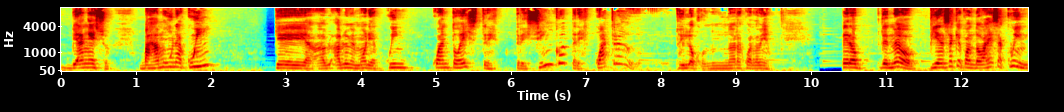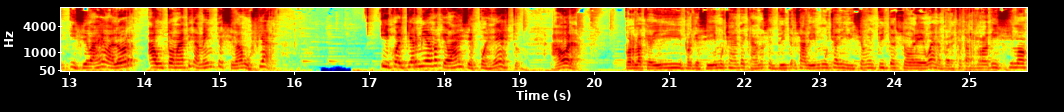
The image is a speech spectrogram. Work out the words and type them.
vean eso. Bajamos una Queen, que hablo de memoria, Queen, ¿cuánto es? ¿3-5? ¿3-4? Estoy loco, no, recuerdo bien. Pero, de nuevo, piensa que cuando bajes a Queen y se baje valor, automáticamente se va a bufear. Y cualquier mierda que bajes después de esto. Ahora, por lo que vi, porque sí mucha gente quejándose en Twitter, o sea, vi mucha división en Twitter sobre, bueno, pero esto está rotísimo,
